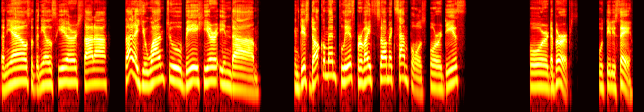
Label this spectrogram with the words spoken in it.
Danielle, so Danielle's here. Sarah, Sarah, you want to be here in the in this document, please provide some examples for this for the verbs. Utilicé.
